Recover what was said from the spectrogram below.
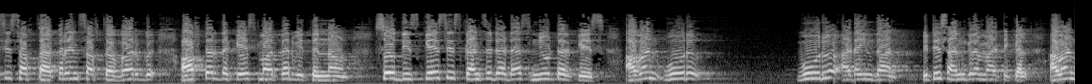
basis of the occurrence of the verb after the case marker with a noun. So this case is considered as neuter case. அவன் ஊரு ஊரு அடைந்தான் it is ungrammatical அவன்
